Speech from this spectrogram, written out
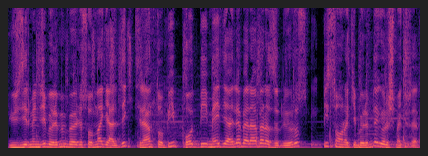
120. bölümün böyle sonuna geldik. Trend Topik'i Podbi Media ile beraber hazırlıyoruz. Bir sonraki bölümde görüşmek üzere.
